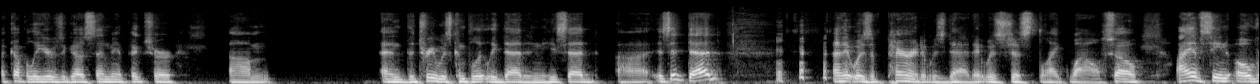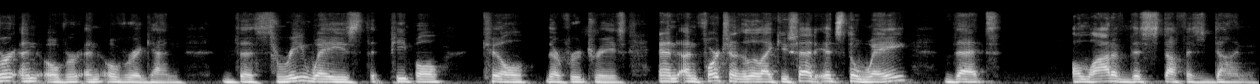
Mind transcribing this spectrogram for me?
a couple of years ago send me a picture, um, and the tree was completely dead, and he said, uh, "Is it dead?" and it was apparent it was dead. It was just like wow. So I have seen over and over and over again the three ways that people kill their fruit trees. And unfortunately, like you said, it's the way that a lot of this stuff is done.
